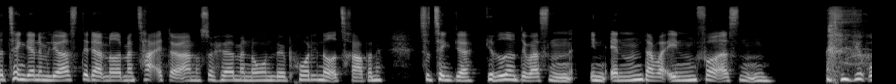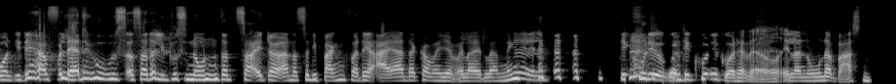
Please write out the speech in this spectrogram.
der tænkte jeg nemlig også det der med, at man tager i døren, og så hører man nogen løbe hurtigt ned ad trapperne. Så tænkte jeg, kan jeg vide, om det var sådan en anden, der var inden for at sådan kigge rundt i det her forladte hus, og så er der lige pludselig nogen, der tager i døren, og så er de bange for, at det er ejeren, der kommer hjem eller et eller andet. Ikke? Ja, ja. Det kunne det jo godt, det kunne det godt have været. Eller nogen, der bare sådan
